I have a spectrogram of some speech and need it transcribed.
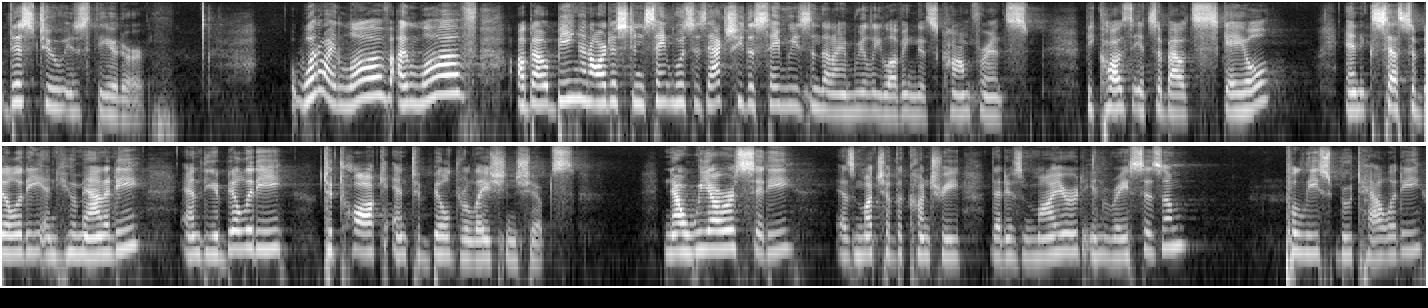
This too is theater. What do I love? I love about being an artist in St. Louis is actually the same reason that I am really loving this conference, because it's about scale and accessibility and humanity and the ability to talk and to build relationships. Now, we are a city, as much of the country, that is mired in racism, police brutality,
